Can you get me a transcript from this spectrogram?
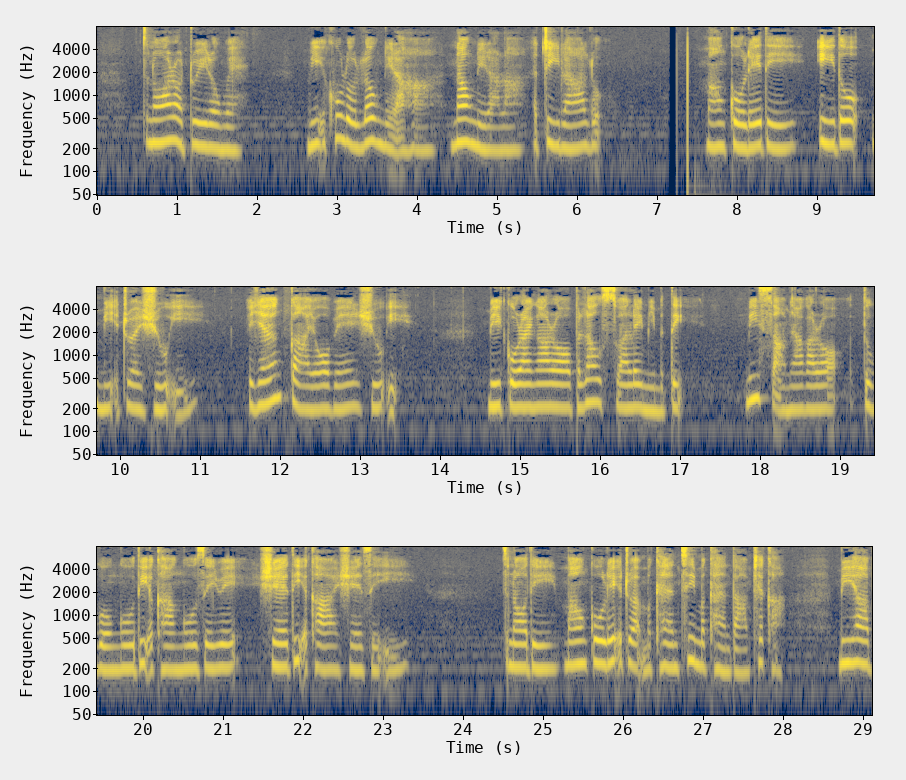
။ကျွန်တော်ကတော့တွေးတော့မယ်။မီအခုလိုလုံနေတာဟာနောက်နေတာလားအတီလားလို့မောင်ကိုလေးသည်ဤသို့မိအတွက်ယူ၏အယံကာရောပင်ယူ၏မိကိုယ်တိုင်ကတော့ဘလောက်စွမ်းလိမ့်မည်မသိမိစာများကတော့ သူကိုငိုသည့်အခါငိုစေ၍ရဲသည့်အခါရဲစေ၏ကျွန်တော်သည် မောင်ကိုလေးအတွက်မခံချိမခံတာဖြစ်ခါမိဟာဘ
